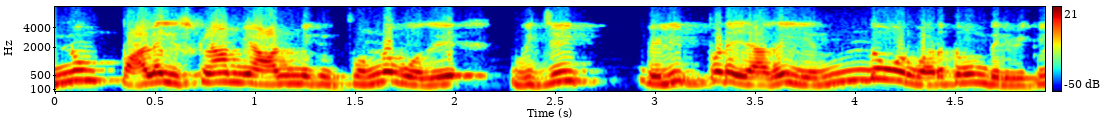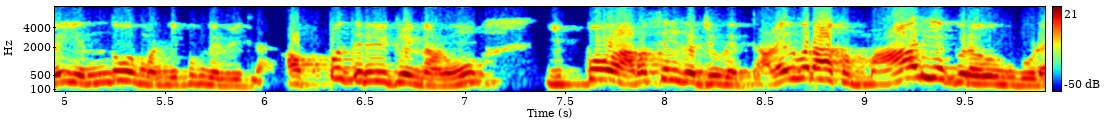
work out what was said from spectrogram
இன்னும் பல இஸ்லாமிய ஆளுமைகள் சொன்ன போது விஜய் வெளிப்படையாக எந்த ஒரு வருத்தமும் தெரிவிக்கல எந்த ஒரு மன்னிப்பும் தெரிவிக்கல. அப்ப தெரிவிக்கலனாலும் இப்போ அரசியல் கட்சியுடைய தலைவராக மாறிய பிறகும் கூட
